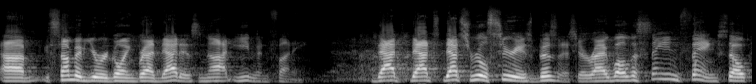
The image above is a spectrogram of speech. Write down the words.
Um, some of you are going, Brad, that is not even funny. That, that's, that's real serious business here, right? Well, the same thing. So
